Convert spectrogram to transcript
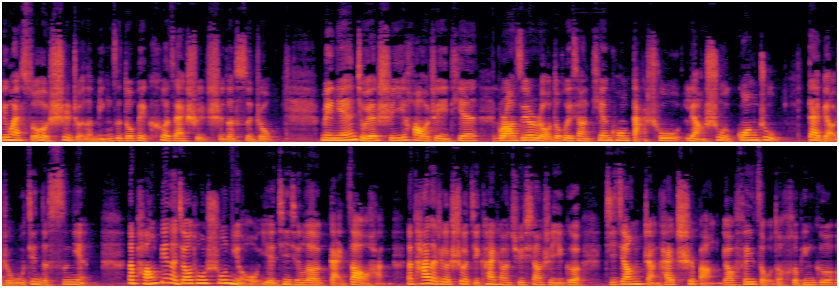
另外，所有逝者的名字都被刻在水池的四周。每年九月十一号这一天，Ground Zero 都会向天空打出两束光柱，代表着无尽的思念。那旁边的交通枢纽也进行了改造哈。那它的这个设计看上去像是一个即将展开翅膀要飞走的和平鸽。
